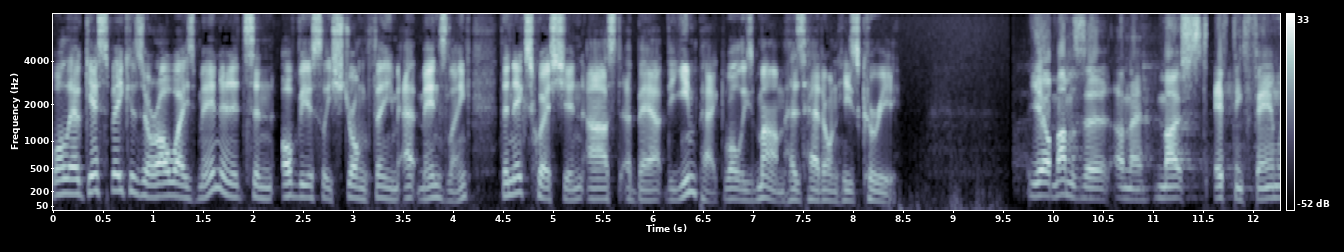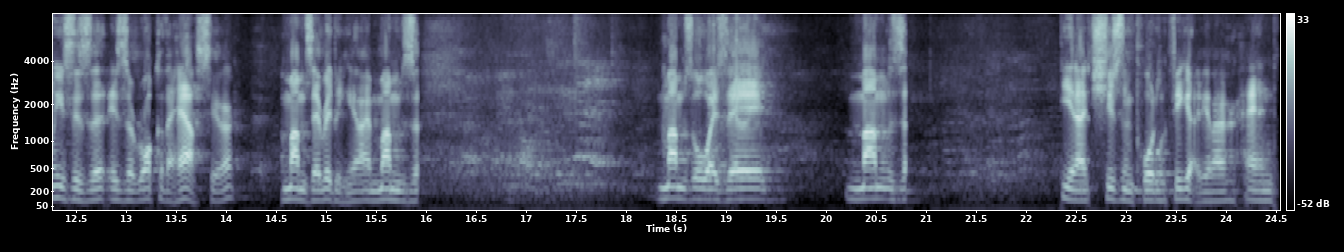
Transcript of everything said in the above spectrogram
While our guest speakers are always men, and it's an obviously strong theme at Menslink, the next question asked about the impact Wally's mum has had on his career. Yeah, mum's a, I know, most ethnic families is a, is a rock of the house, you know. Mum's everything, you know. Mum's mum's always there. Mum's, you know, she's an important figure, you know, and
